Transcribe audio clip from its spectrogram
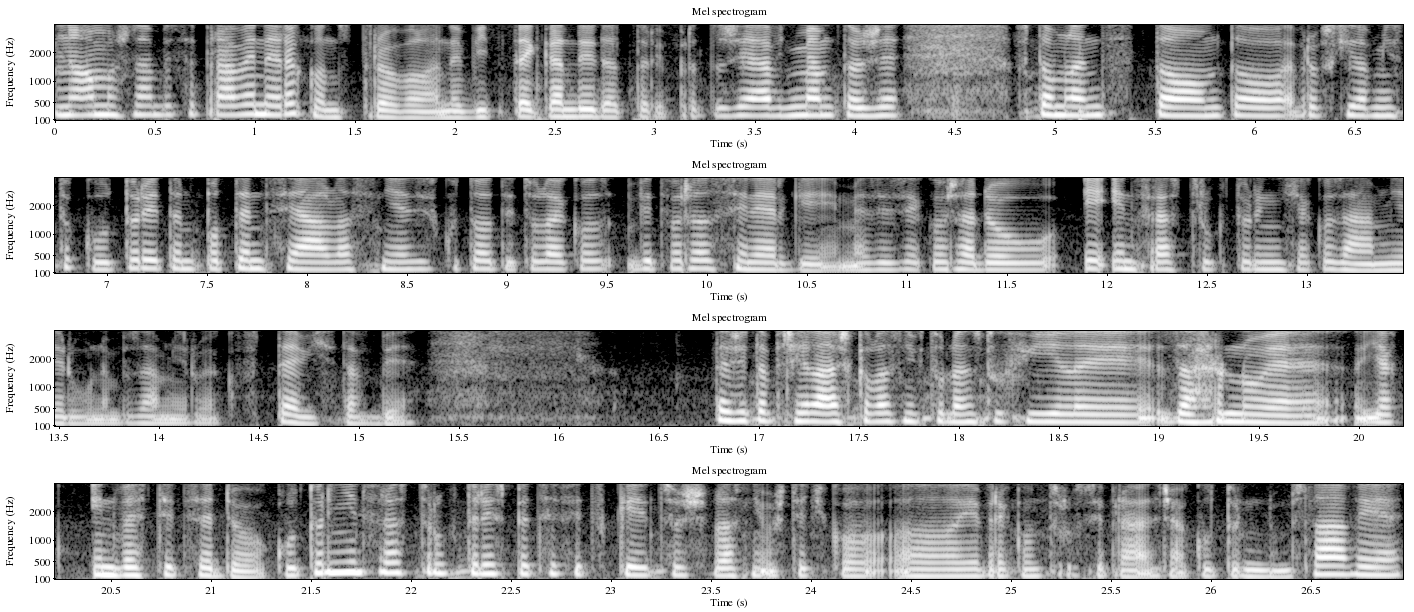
No a možná by se právě nerekonstruovala nebýt té kandidatury, protože já vnímám to, že v tomhle tom to Evropský hlavní město kultury ten potenciál vlastně zisku toho titulu jako vytvořil synergii mezi jako řadou i infrastrukturních jako záměrů nebo záměrů jako v té výstavbě. Takže ta přihláška vlastně v tuhle tu chvíli zahrnuje jak investice do kulturní infrastruktury specificky, což vlastně už teď eh, je v rekonstrukci právě třeba Kulturní dům Slávě,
